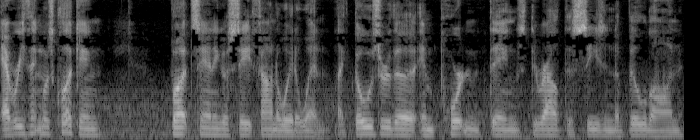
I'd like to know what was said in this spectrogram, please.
everything was clicking but San Diego State found a way to win. Like those are the important things throughout this season to build on.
